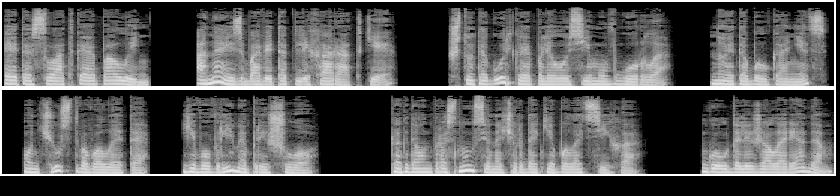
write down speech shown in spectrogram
«Это сладкая полынь. Она избавит от лихорадки». Что-то горькое полилось ему в горло. Но это был конец, он чувствовал это. Его время пришло. Когда он проснулся, на чердаке было тихо. Голда лежала рядом,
